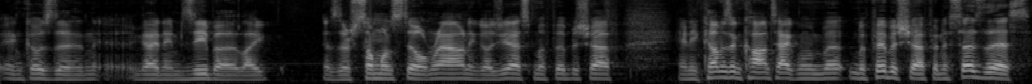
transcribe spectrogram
and goes to a guy named Ziba, like, is there someone still around? He goes, yes, Mephibosheth. And he comes in contact with Mephibosheth, and it says this.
